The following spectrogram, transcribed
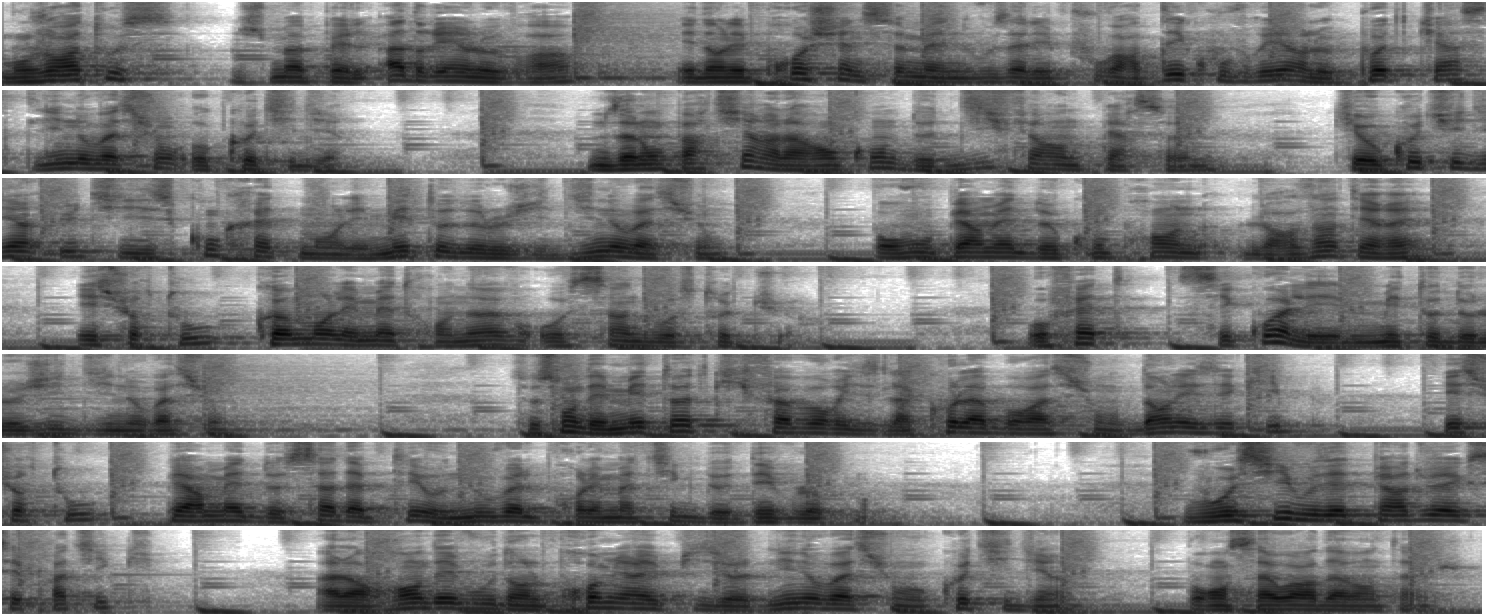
Bonjour à tous, je m'appelle Adrien Levrat et dans les prochaines semaines, vous allez pouvoir découvrir le podcast L'innovation au quotidien. Nous allons partir à la rencontre de différentes personnes qui au quotidien utilisent concrètement les méthodologies d'innovation pour vous permettre de comprendre leurs intérêts et surtout comment les mettre en œuvre au sein de vos structures. Au fait, c'est quoi les méthodologies d'innovation? Ce sont des méthodes qui favorisent la collaboration dans les équipes et surtout permettent de s'adapter aux nouvelles problématiques de développement. Vous aussi, vous êtes perdu avec ces pratiques? Alors rendez-vous dans le premier épisode L'innovation au quotidien pour en savoir davantage.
